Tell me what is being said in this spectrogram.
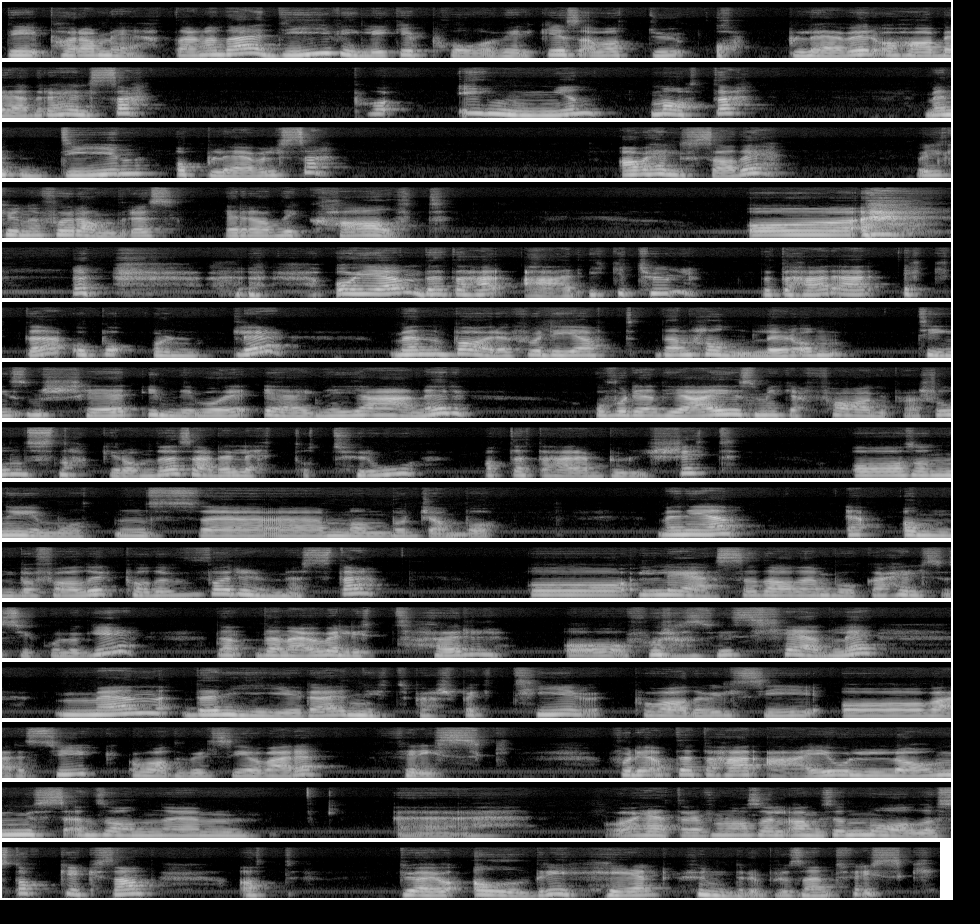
de parameterne der, de vil ikke påvirkes av at du opplever å ha bedre helse På ingen måte. Men din opplevelse av helsa di vil kunne forandres radikalt. Og Og igjen, dette her er ikke tull. Dette her er ekte og på ordentlig, men bare fordi at den handler om ting som skjer inni våre egne hjerner. Og fordi at jeg, som ikke er fagperson, snakker om det, så er det lett å tro at dette her er bullshit og sånn nymotens uh, mambo jumbo. Men igjen, jeg anbefaler på det varmeste å lese da den boka 'Helsepsykologi'. Den, den er jo veldig tørr og forholdsvis kjedelig, men den gir deg nytt perspektiv på hva det vil si å være syk, og hva det vil si å være frisk. Fordi at dette her er jo langs en sånn um, uh, Hva heter det for noe? Altså langs en målestokk, ikke sant? At du er jo aldri helt 100% frisk.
